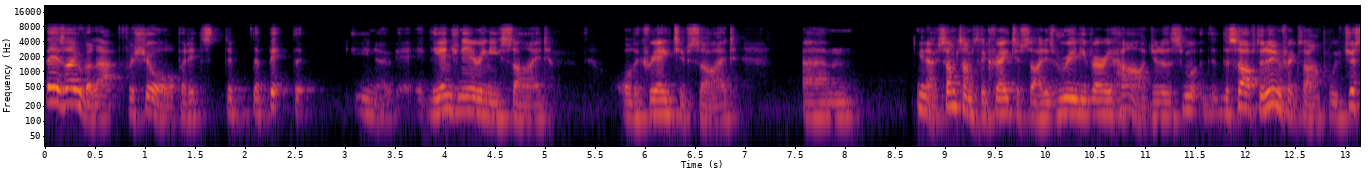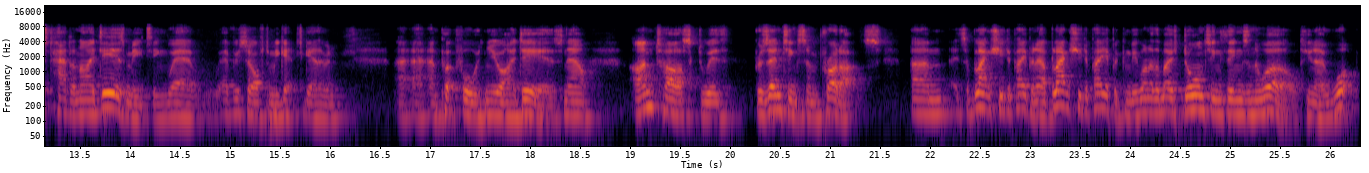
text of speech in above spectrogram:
there's overlap for sure but it's the the bit that you know the engineering side or the creative side um, you know sometimes the creative side is really very hard. You know this, this afternoon for example we've just had an ideas meeting where every so often we get together and uh, and put forward new ideas. Now i'm tasked with presenting some products. Um, it's a blank sheet of paper. Now a blank sheet of paper can be one of the most daunting things in the world. You know what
